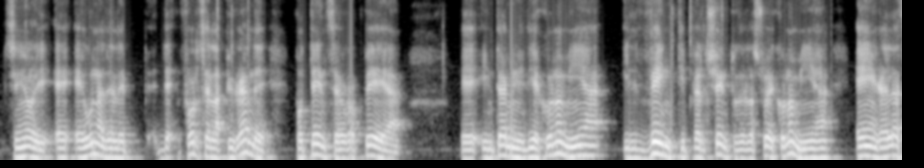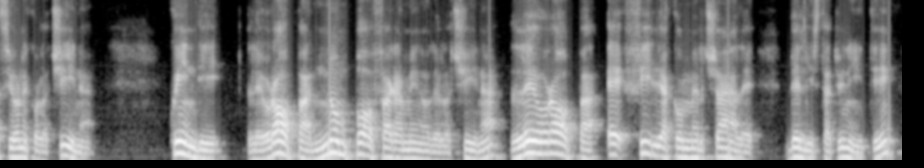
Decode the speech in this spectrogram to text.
signori, è, è una delle, forse la più grande potenza europea eh, in termini di economia, il 20% della sua economia è in relazione con la Cina. Quindi l'Europa non può fare a meno della Cina, l'Europa è figlia commerciale degli Stati Uniti,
